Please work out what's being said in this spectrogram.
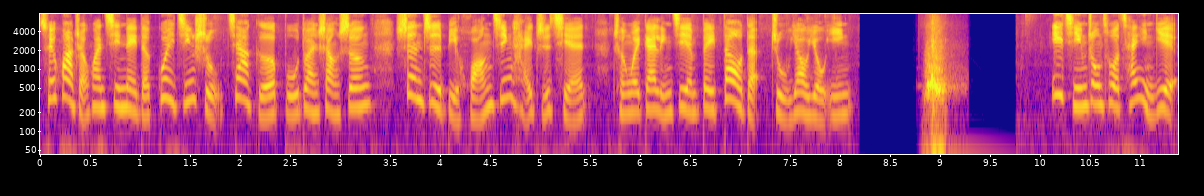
催化转换器内的贵金属价格不断上升，甚至比黄金还值钱，成为该零件被盗的主要诱因。疫情重挫餐饮业，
